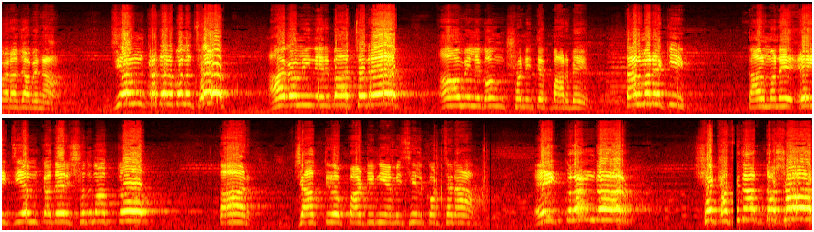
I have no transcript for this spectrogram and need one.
করা যাবে না। জিএম কাদের বলেছে, আগামী নির্বাচনে আওয়ামী লীগ অংশ নিতে পারবে। তার মানে কি? তার মানে এই জিএম কাদের শুধুমাত্র তার জাতীয় পার্টি নিয়ে মিছিল করছে না। এই কুলাঙ্গার শেখ হাসিনার দশর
